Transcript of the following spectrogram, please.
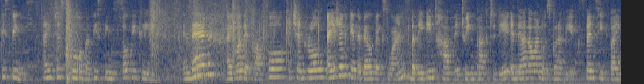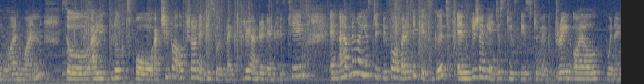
these things. I just go over these things so quickly. And then I got the Carrefour kitchen roll. I usually get the Velvex ones, but they didn't have the twin pack today. And the other one was gonna be expensive buying one one. So I looked for a cheaper option and this was like 315 and I have never used it before but I think it's good and usually I just use this to like drain oil when I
